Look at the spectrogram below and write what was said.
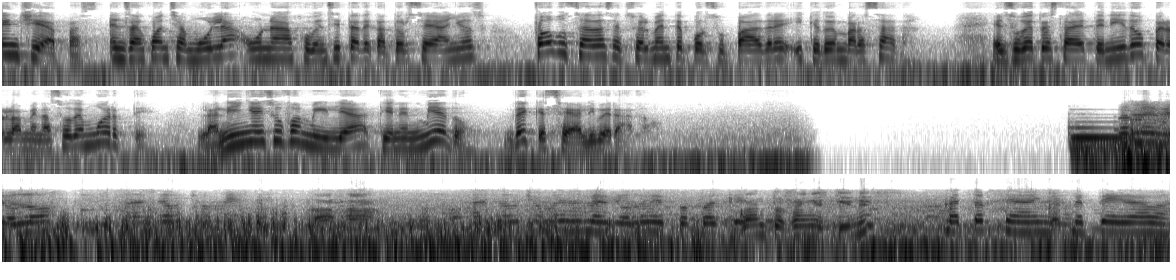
En Chiapas, en San Juan Chamula, una jovencita de 14 años fue abusada sexualmente por su padre y quedó embarazada. El sujeto está detenido, pero la amenazó de muerte. La niña y su familia tienen miedo de que sea liberado. Me violó hace ocho meses. Ajá. Hace ocho meses me violó mi papá. Que ¿Cuántos años tienes? 14 años me pegaba.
